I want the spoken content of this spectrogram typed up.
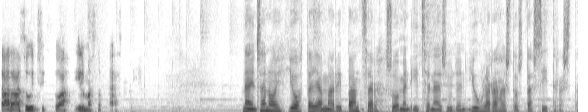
saadaan suitsittua ilmastopäästöjä. Näin sanoi johtaja Mari Pantsar Suomen itsenäisyyden juhlarahastosta Sitrasta.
